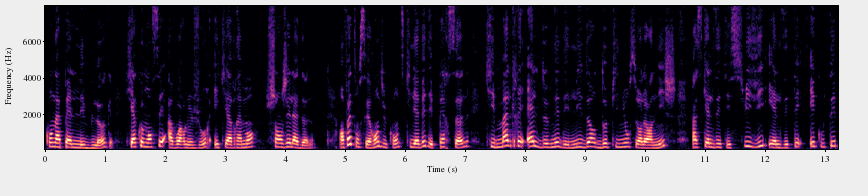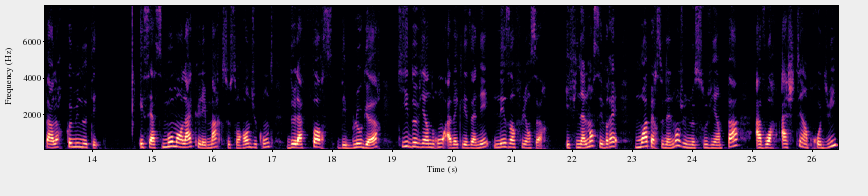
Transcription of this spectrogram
qu'on appelle les blogs, qui a commencé à voir le jour et qui a vraiment changé la donne. En fait, on s'est rendu compte qu'il y avait des personnes qui, malgré elles, devenaient des leaders d'opinion sur leur niche parce qu'elles étaient suivies et elles étaient écoutées par leur communauté. Et c'est à ce moment-là que les marques se sont rendues compte de la force des blogueurs qui deviendront avec les années les influenceurs. Et finalement, c'est vrai, moi personnellement, je ne me souviens pas avoir acheté un produit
